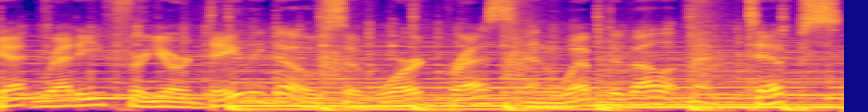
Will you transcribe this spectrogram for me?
Get ready for your daily dose of WordPress and web development tips,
